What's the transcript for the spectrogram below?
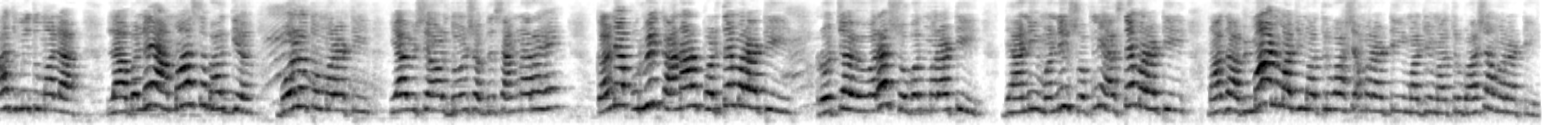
आज मी तुम्हाला लाभले आम्हास भाग्य. बोलतो मराठी. या विषयावर दोन शब्द सांगणार आहे. करण्यापूर्वी कानावर पडते मराठी. रोजच्या व्यवहारात सोबत मराठी. ध्यानी मनी स्वप्नी असते मराठी. माझा अभिमान माझी मातृभाषा मराठी. माझी मातृभाषा मराठी.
